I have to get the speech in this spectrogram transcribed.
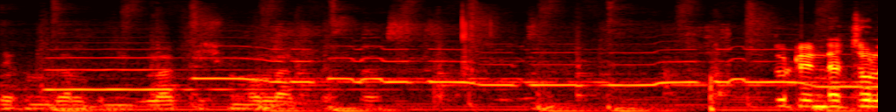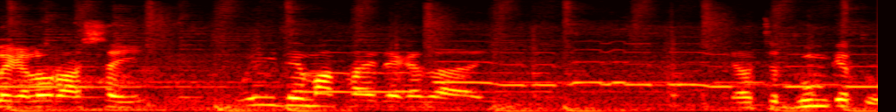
দেখুন কি সুন্দর ট্রেনটা চলে রাজশাহী। ওই যে মাথায় দেখা যায়, এটা হচ্ছে ধূমকেতু।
